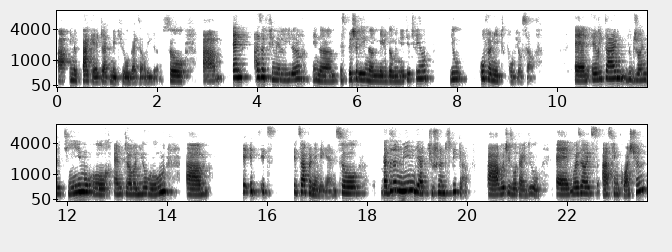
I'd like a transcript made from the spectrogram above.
uh, in a package that makes you a better leader. So, um, and as a female leader, in a, especially in a male-dominated field, you often need to prove yourself. And every time you join the team or enter a new room, um, it, it's it's happening again. So that doesn't mean that you shouldn't speak up, uh, which is what I do. And whether it's asking questions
